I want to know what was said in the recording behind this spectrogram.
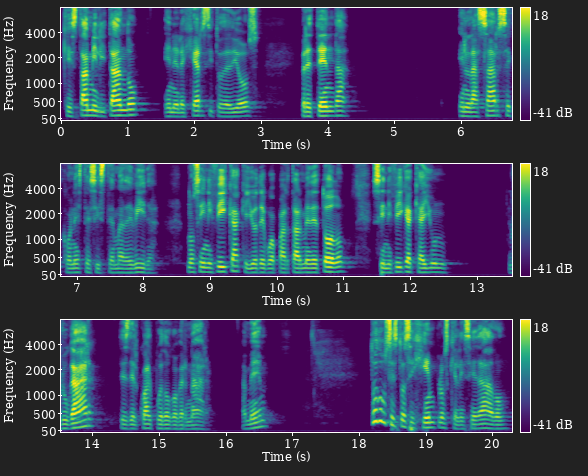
que está militando en el ejército de Dios pretenda enlazarse con este sistema de vida no significa que yo debo apartarme de todo, significa que hay un lugar desde el cual puedo gobernar. Amén. Todos estos ejemplos que les he dado,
